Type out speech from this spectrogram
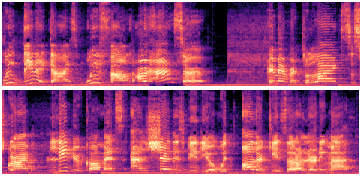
We did it, guys! We found our answer! Remember to like, subscribe, leave your comments, and share this video with other kids that are learning math.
